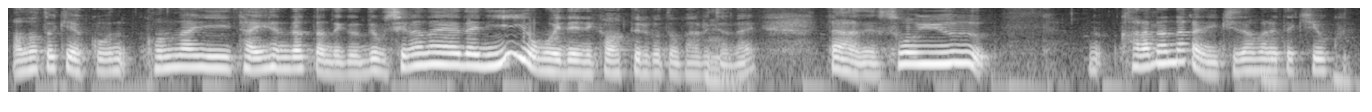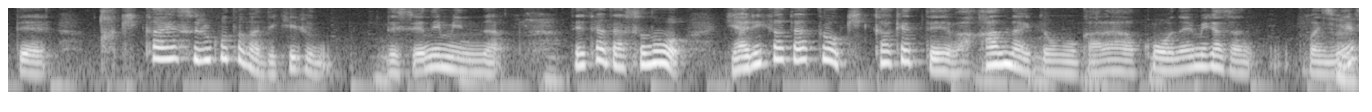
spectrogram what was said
あの時はこんこんなに大変だったんだけどでも知らない間にいい思い出に変わってることがあるじゃない、だからねそういう体の中に刻まれた記憶って書き換えすることができるんですよねみんな。でただそのやり方ときっかけって分かんないと思うからこうね美香さんとかにね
